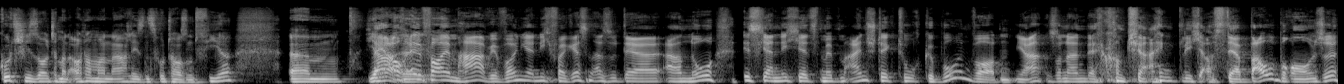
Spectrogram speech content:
Gucci sollte man auch nochmal nachlesen, 2004. Ähm, ja, ja, auch äh, LVMH. Wir wollen ja nicht vergessen, also der Arnaud ist ja nicht jetzt mit dem Einstecktuch geboren worden, ja, sondern der kommt ja eigentlich aus der Baubranche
